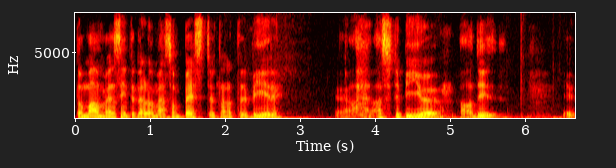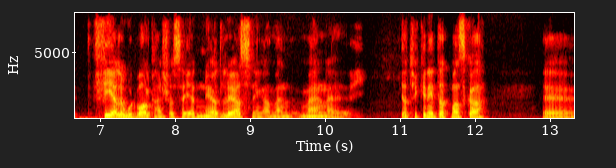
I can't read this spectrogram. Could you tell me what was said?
de används inte där de är som bäst utan att det blir, Eh, alltså det blir ju, ja, det, eh, fel ordval kanske att säga nödlösningar men, men eh, jag tycker inte att man ska eh,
